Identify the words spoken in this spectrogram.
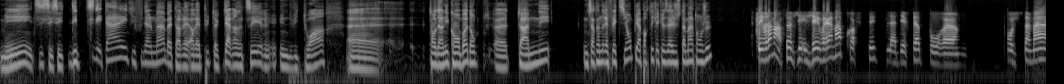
mais c'est des petits détails qui finalement ben, t'auraient- auraient pu te garantir une, victoire. Euh, ton dernier combat, donc, euh, t'as amené une certaine réflexion puis apporté quelques ajustements à ton jeu? C'est vraiment ça. J'ai vraiment profité de la défaite pour, euh, pour justement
